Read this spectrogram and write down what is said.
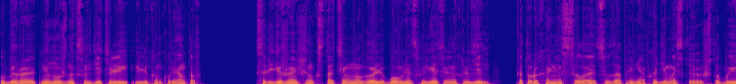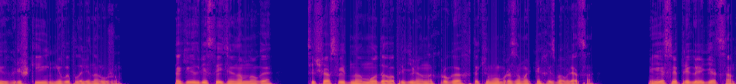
убирают ненужных свидетелей или конкурентов. Среди женщин, кстати, много любовниц влиятельных людей, которых они ссылают сюда при необходимости, чтобы их грешки не выплыли наружу. Таких действительно много. Сейчас видна мода в определенных кругах таким образом от них избавляться. Если приглядеться,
